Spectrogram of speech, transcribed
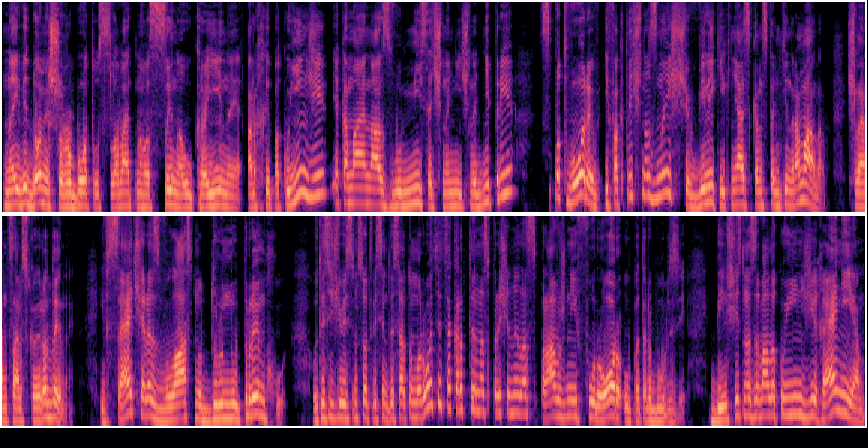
найвідомішу роботу славетного сина України Архипа Куінджі, яка має назву Місячна ніч на Дніпрі, спотворив і фактично знищив великий князь Константин Романов, член царської родини. І все через власну дурну примху. У 1880 році ця картина спричинила справжній фурор у Петербурзі. Більшість називала Куінджі генієм,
